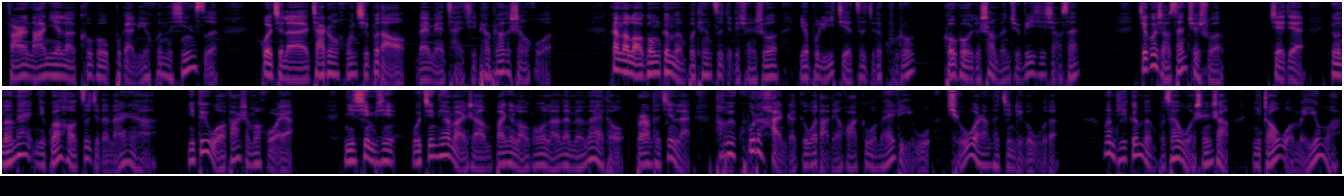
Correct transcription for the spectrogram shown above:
反而拿捏了 Coco 不敢离婚的心思，过起了家中红旗不倒，外面彩旗飘飘的生活。看到老公根本不听自己的劝说，也不理解自己的苦衷，Coco 就上门去威胁小三。结果小三却说：“姐姐有能耐，你管好自己的男人啊！你对我发什么火呀？你信不信我今天晚上把你老公拦在门外头，不让他进来，他会哭着喊着给我打电话，给我买礼物，求我让他进这个屋的。问题根本不在我身上，你找我没用啊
